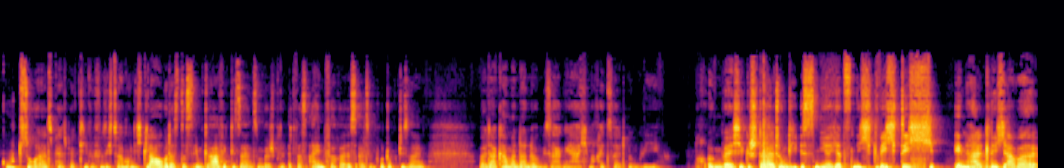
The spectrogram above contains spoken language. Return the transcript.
gut so als Perspektive für sich zu haben. Und ich glaube, dass das im Grafikdesign zum Beispiel etwas einfacher ist als im Produktdesign, weil da kann man dann irgendwie sagen, ja, ich mache jetzt halt irgendwie noch irgendwelche Gestaltung, die ist mir jetzt nicht wichtig inhaltlich, aber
